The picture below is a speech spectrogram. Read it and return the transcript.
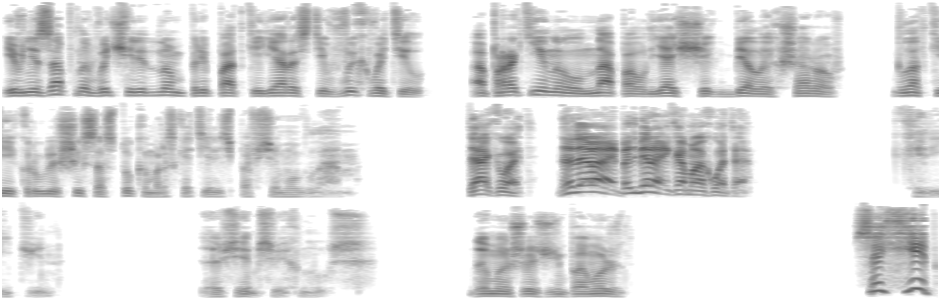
и внезапно в очередном припадке ярости выхватил, опрокинул на пол ящик белых шаров. Гладкие кругляши со стуком раскатились по всем углам. — Так вот, ну давай, подбирай, кому охота. Кретин. Совсем свихнулся. Думаешь, очень поможет? «Сахиб!»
